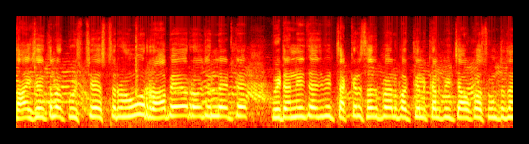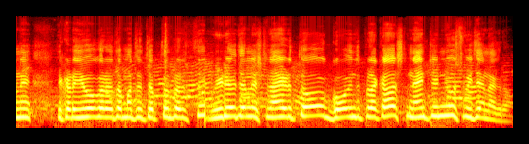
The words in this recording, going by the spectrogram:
సాయశక్తిలో కృషి చేస్తున్నాము. రాబోయే రోజుల్లో అయితే వీటన్నిటి మీద చక్కని సదుపాయాలు భక్తులు కల్పించే అవకాశం ఉంటుందని ఇక్కడ యువకులు అయితే మధ్య చెప్తున్న పరిస్థితి. వీడియో జర్నలిస్ట్ నాయుడుతో గోవింద్ ప్రకాష్ నైన్టీన్ న్యూస్ విజయనగరం.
